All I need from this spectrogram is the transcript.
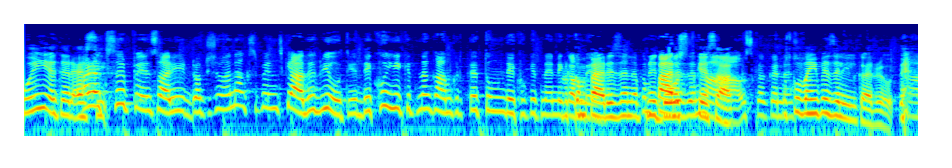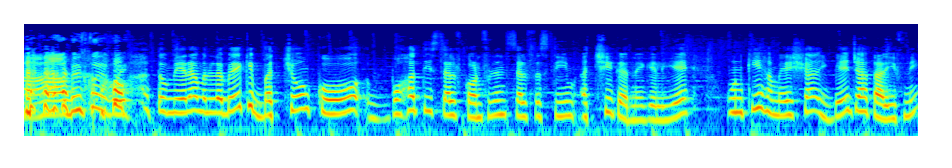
कोई अगर ऐसी अक्सर सॉरी डॉक्टर शहाना अक्सर पेरेंट्स की आदत भी होती है। देखो ये कितना काम करते हैं तुम देखो कितने कंपैरिजन अपने दोस्त के हाँ, साथ। उसका करना उसको वहीं पे जलील कर रहे होते हैं। हाँ, हाँ, बिल्कुल तो, तो मेरा मतलब है कि बच्चों को बहुत ही सेल्फ कॉन्फिडेंस सेल्फ स्टीम अच्छी करने के लिए उनकी हमेशा बेजा तारीफ़ नहीं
